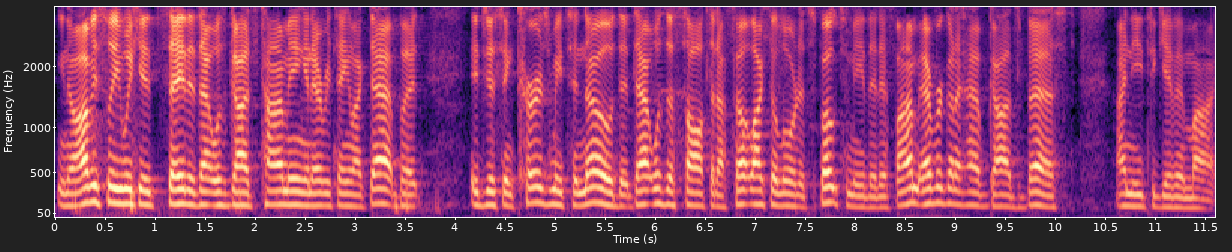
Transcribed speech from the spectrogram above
you know, obviously we could say that that was God's timing and everything like that, but it just encouraged me to know that that was a thought that I felt like the Lord had spoke to me that if I'm ever going to have God's best, I need to give him mine.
